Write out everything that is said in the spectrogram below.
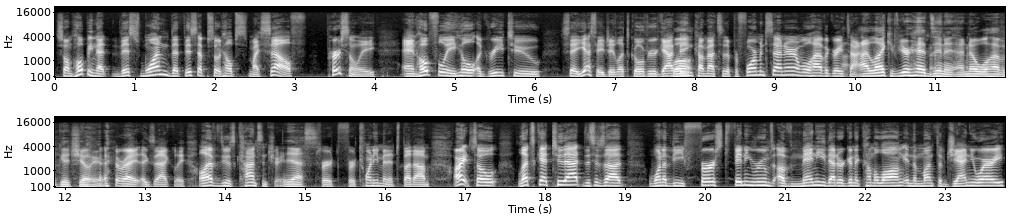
So I'm hoping that this one, that this episode helps myself personally, and hopefully he'll agree to say, yes, AJ, let's go over your gapping, Well- come out to the performance center, and we'll have a great time. I like if your head's in it. I know we'll have a good show here. right, exactly. All I have to do is concentrate. Yes. For for 20 minutes. But um, all right. So let's get to that. This is uh one of the first fitting rooms of many that are going to come along in the month of January.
